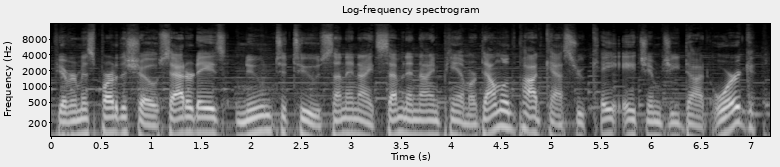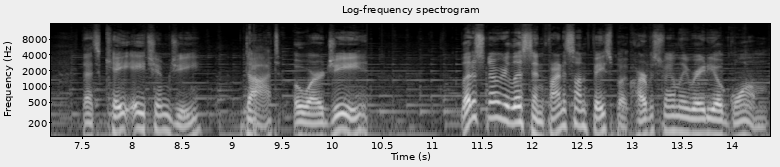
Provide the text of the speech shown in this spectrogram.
if you ever miss part of the show, Saturdays noon to 2, Sunday nights 7 to 9 p.m. or download the podcast through khmg.org. That's khmg.org. Let us know you're listening. Find us on Facebook, Harvest Family Radio Guam.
